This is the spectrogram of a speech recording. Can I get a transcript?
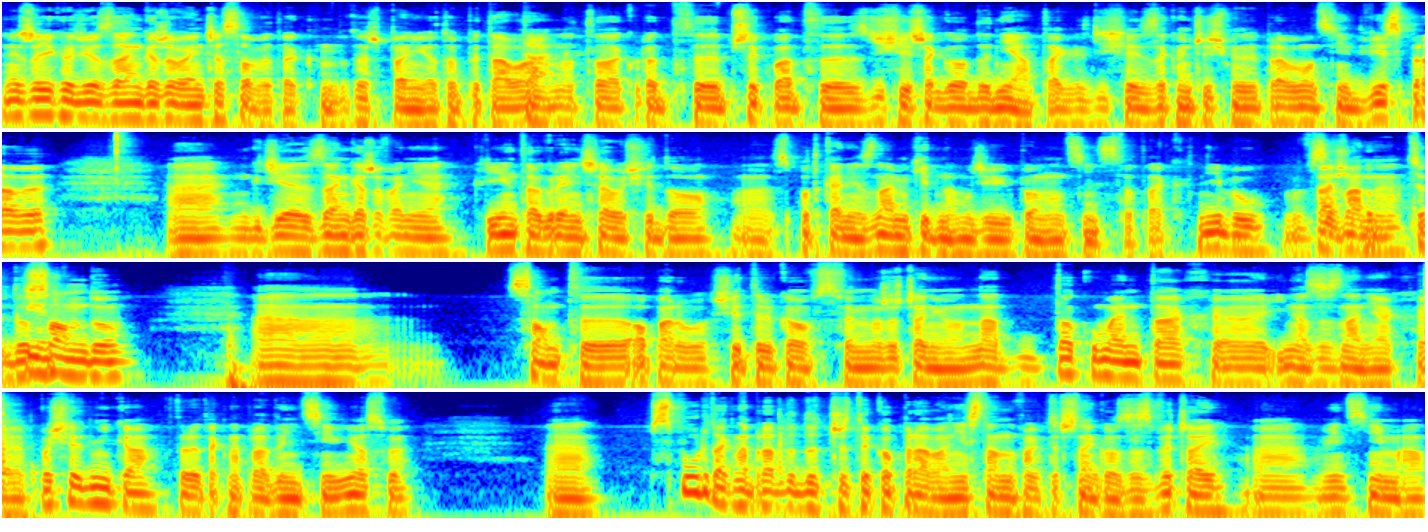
Jeżeli chodzi o zaangażowanie czasowe, tak, bo też pani o to pytała, tak. no to akurat y, przykład z dzisiejszego dnia, tak, dzisiaj zakończyliśmy prawomocnie dwie sprawy, E, gdzie zaangażowanie klienta ograniczało się do e, spotkania z nami, kiedy nam udzielił pełnomocnictwa, tak. Nie był wzywany Właśnie, do sądu. E, sąd oparł się tylko w swoim orzeczeniu na dokumentach i na zeznaniach pośrednika, które tak naprawdę nic nie wniosły. Spór tak naprawdę dotyczy tylko prawa, nie stanu faktycznego zazwyczaj, więc nie ma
